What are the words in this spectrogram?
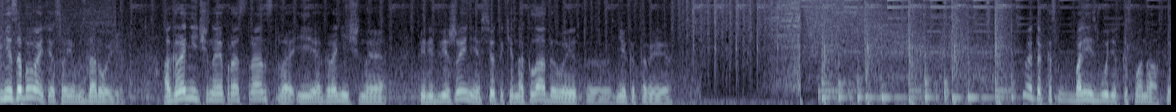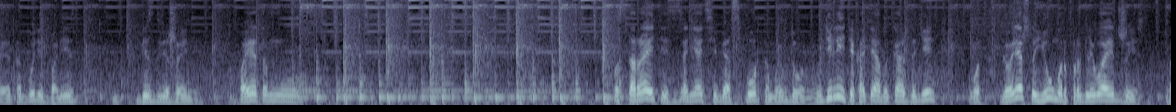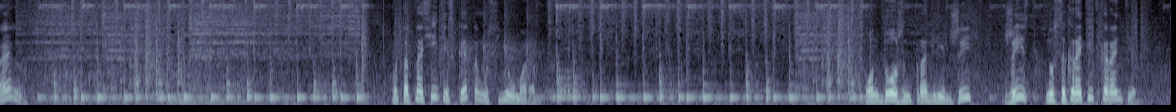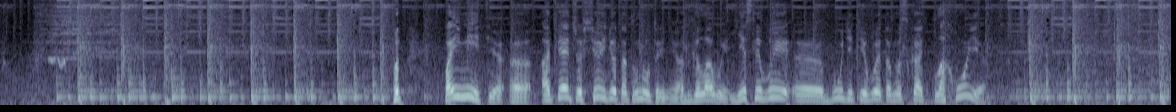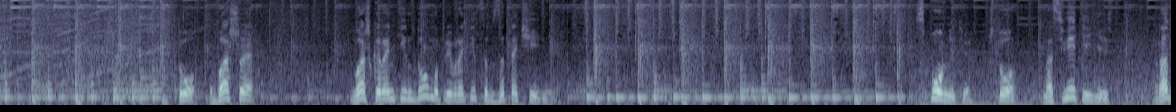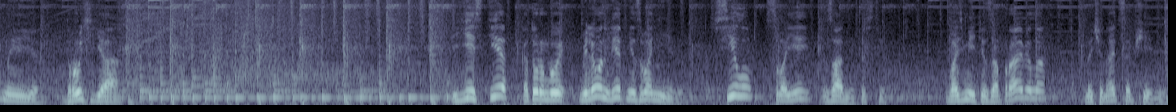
И не забывайте о своем здоровье. Ограниченное пространство и ограниченное передвижение все-таки накладывает э, некоторые... Ну, это кос... болезнь будет космонавта, это будет болезнь без движения. Поэтому постарайтесь занять себя спортом и в доме. Уделите хотя бы каждый день. Вот говорят, что юмор продлевает жизнь. Правильно? Вот относитесь к этому с юмором. Он должен продлить жить, жизнь, но сократить карантин. Вот поймите, э, опять же, все идет от внутренней, от головы. Если вы э, будете в этом искать плохое, то ваше, ваш карантин дома превратится в заточение. Вспомните, что на свете есть родные, друзья. И есть те, которым вы миллион лет не звонили в силу своей занятости. Возьмите за правило начинать с общения.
